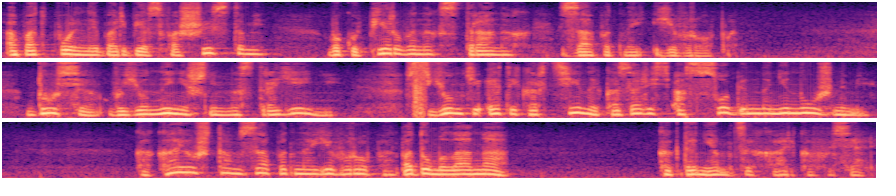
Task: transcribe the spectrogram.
о подпольной борьбе с фашистами в оккупированных странах Западной Европы. Дуся в ее нынешнем настроении съемки этой картины казались особенно ненужными – Какая уж там Западная Европа, подумала она, когда немцы Харьков взяли.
